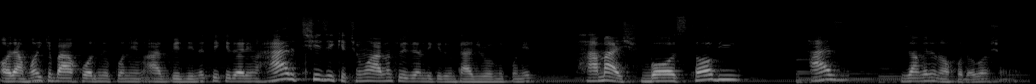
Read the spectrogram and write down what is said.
آدم هایی که برخورد می‌کنیم از بیزینسی که داریم هر چیزی که شما الان توی زندگیتون تجربه می‌کنید همش بازتابی از زمین ناخودآگاه شماست.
